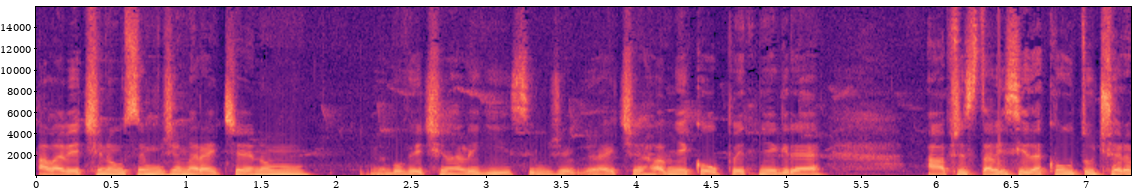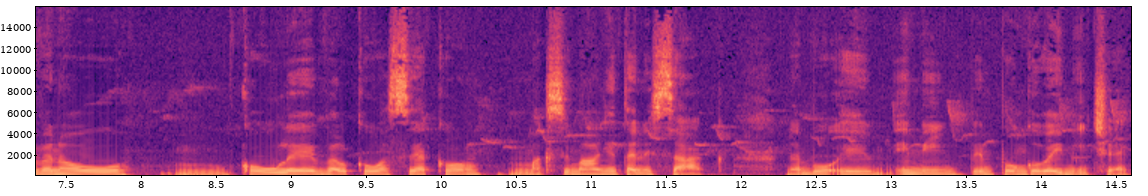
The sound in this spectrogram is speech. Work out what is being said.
ale většinou si můžeme rajče jenom nebo většina lidí si může rajče hlavně koupit někde a představí si takovou tu červenou mm, kouli, velkou asi jako maximálně tenisák nebo i, i míň, pingpongový míček.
